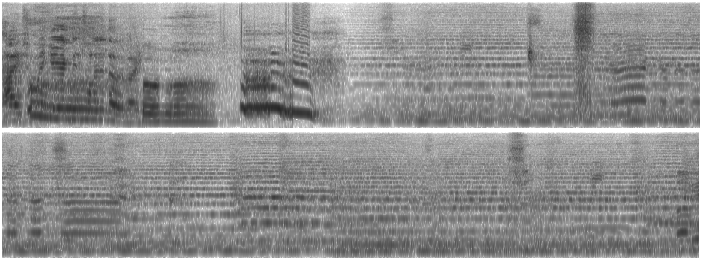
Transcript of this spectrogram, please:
ভাই সবাইকে একদিন চলে যেতে হবে ভাই। আমাকে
